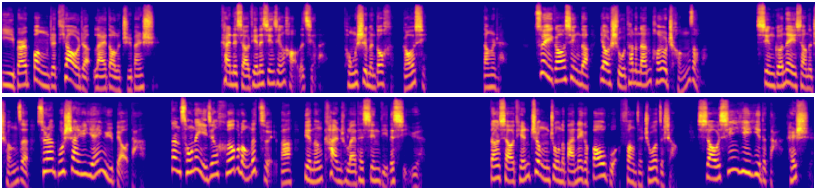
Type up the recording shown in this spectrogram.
一边蹦着跳着来到了值班室，看着小田的心情好了起来，同事们都很高兴。当然，最高兴的要数她的男朋友橙子了。性格内向的橙子虽然不善于言语表达，但从那已经合不拢的嘴巴便能看出来他心底的喜悦。当小田郑重的把那个包裹放在桌子上，小心翼翼的打开时，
